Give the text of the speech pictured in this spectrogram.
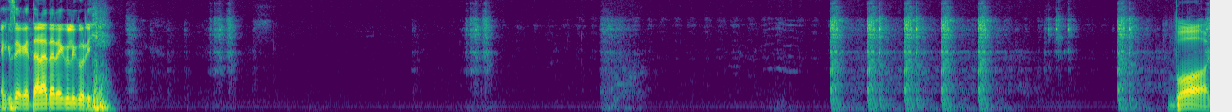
এক জায়গায় দাঁড়া দাঁড়া এগুলি করি। বট।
